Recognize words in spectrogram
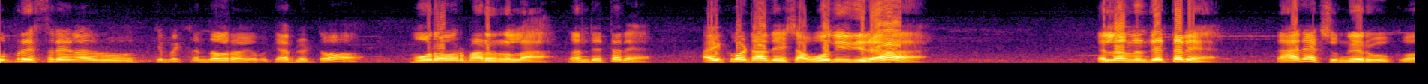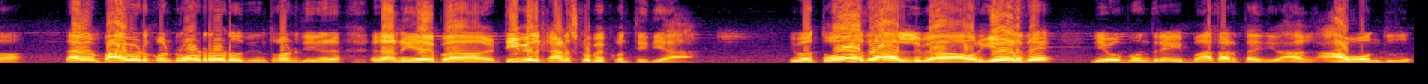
ಒಬ್ಬರ ಹೆಸರು ಏನಾದ್ರು ಕಿಮಿಕ್ ಅಂದವ್ರ ಕ್ಯಾಬಿನೆಟ್ಟು ಮೂರು ಅವರ್ ಮಾಡೋರಲ್ಲ. ನಂದೇ ತಾನೆ ಹೈಕೋರ್ಟ್ ಆದೇಶ ಓದಿದ್ದೀರಾ? ಎಲ್ಲ ನಂದೇ ತಾನೆ. ನಾನು ಸುಮ್ಮನೆ ಇರಬೇಕು? ನಾವೇನು ಬಾಯಿ ಹೊಡ್ಕೊಂಡು ರೋಡ್ ರೋಡ್ ನಿಂತ್ಕೊಂಡಿದ್ದೀನಿ ನನಗೆ ಟಿ ವಿಯಲ್ಲಿ ಕಾಣಿಸ್ಕೋಬೇಕು ಅಂತಿದ್ಯಾ? ಇವತ್ತು ಹೋದೆ, ಅಲ್ಲಿ ಅವ್ರಿಗೆ ಹೇಳಿದೆ, ನೀವು ಬಂದ್ರಿ, ಮಾತಾಡ್ತಾ ಇದೀವಿ. ಆ- ಒಂದು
